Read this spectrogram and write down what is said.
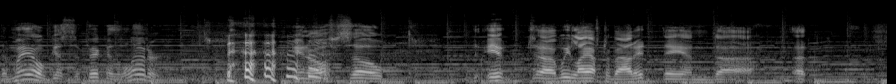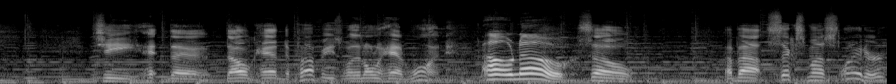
the male gets the pick of the litter, you know. So it uh, we laughed about it, and uh, uh, she the dog had the puppies. Well, it only had one. oh no. So, about six months later,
